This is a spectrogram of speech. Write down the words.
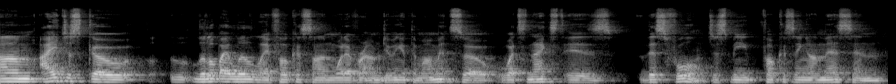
Um, I just go little by little and I focus on whatever I'm doing at the moment. So what's next is this fool, just me focusing on this and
